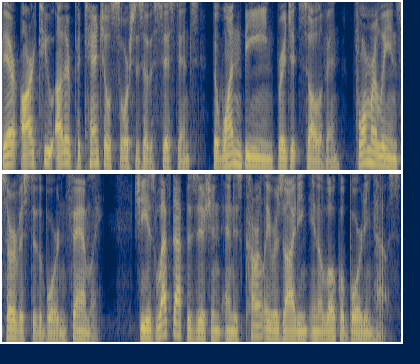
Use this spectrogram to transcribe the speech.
There are two other potential sources of assistance, the one being Bridget Sullivan, formerly in service to the Borden family. She has left that position and is currently residing in a local boarding house.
